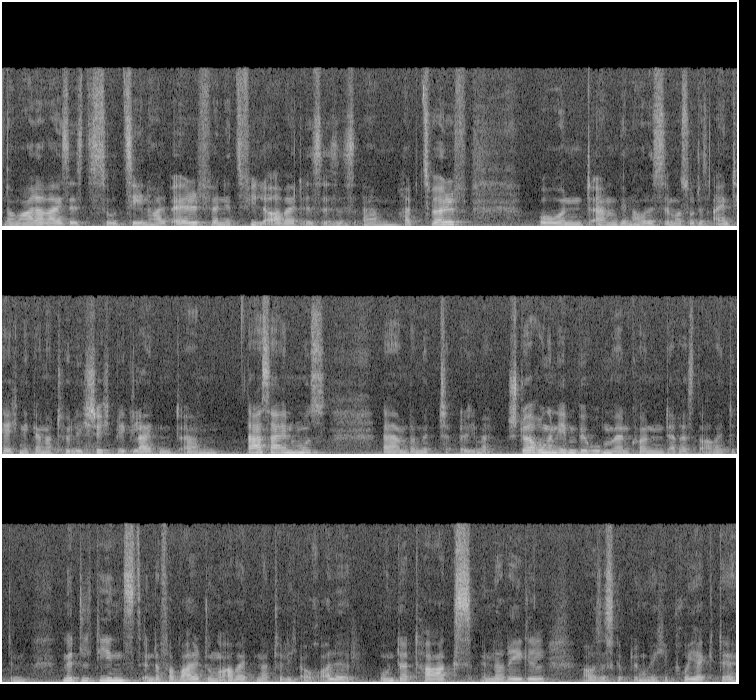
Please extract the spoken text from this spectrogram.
normalerweise ist es so 10, halb 11. Wenn jetzt viel Arbeit ist, ist es ähm, halb 12. Und ähm, genau, das ist immer so, dass ein Techniker natürlich schichtbegleitend ähm, da sein muss, ähm, damit Störungen eben behoben werden können. Der Rest arbeitet im Mitteldienst. In der Verwaltung arbeiten natürlich auch alle untertags in der Regel, außer es gibt irgendwelche Projekte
